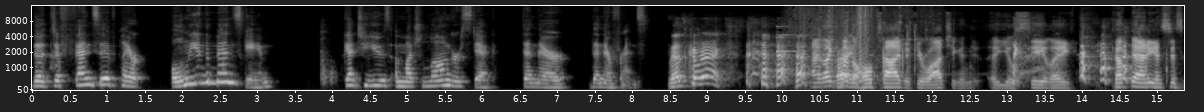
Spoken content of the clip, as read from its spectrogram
the defensive player, only in the men's game, get to use a much longer stick than their than their friends. That's correct. I like All how the whole time, if you're watching, uh, you'll see like Cuff Daddy is just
